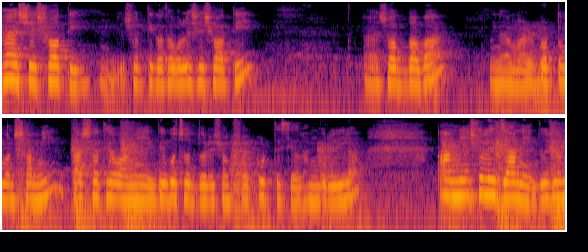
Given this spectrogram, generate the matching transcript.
হ্যাঁ সে সতই সত্যি কথা বলে সে সতই সৎ বাবা মানে আমার বর্তমান স্বামী, তার সাথেও আমি দুই বছর ধরে সংসার করতেছি, আলহামদুলিল্লাহ। আমি আসলে জানি দুজন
